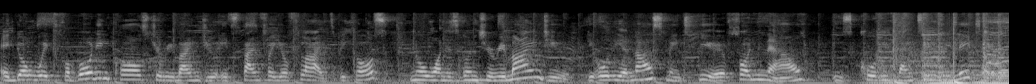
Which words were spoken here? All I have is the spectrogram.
and don't wait for boarding calls to remind you it's time for your flight because no one is going to remind you. The only announcement here for now is COVID 19 related.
